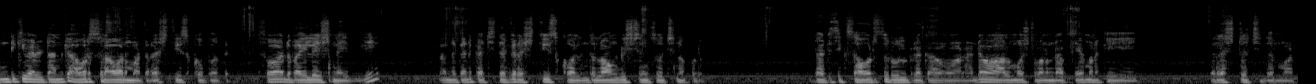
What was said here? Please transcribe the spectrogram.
ఇంటికి వెళ్ళడానికి అవర్స్ రావన్నమాట రెస్ట్ తీసుకోకపోతే. సో అది వైలేషన్ అయింది. అందుకని ఖచ్చితంగా రెస్ట్ తీసుకోవాలి. ఇంత లాంగ్ డిస్టెన్స్ వచ్చినప్పుడు. థర్టీ సిక్స్ అవర్స్ రూల్ ప్రకారం అంటే almost one and half day మనకి రెస్ట్ వచ్చింది అనమాట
